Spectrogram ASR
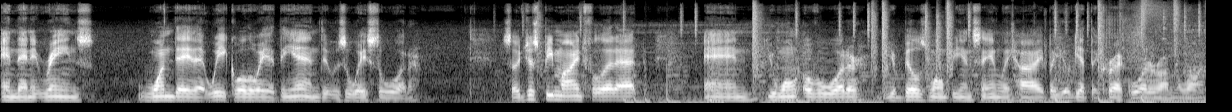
and then it rains one day that week all the way at the end, it was a waste of water. So just be mindful of that and you won't overwater. Your bills won't be insanely high, but you'll get the correct water on the lawn.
